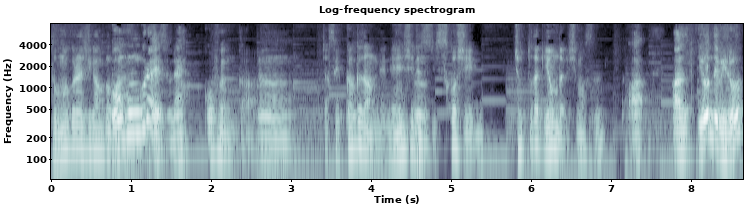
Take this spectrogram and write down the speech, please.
どのぐらい時間かかる5分ぐらいですね。5分か。うん。じゃあせっかくなんで年始ですし、少しちょっとだけ読んだりします？あ、あ、読んでみる？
